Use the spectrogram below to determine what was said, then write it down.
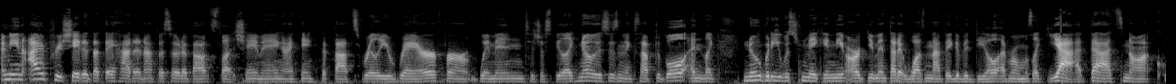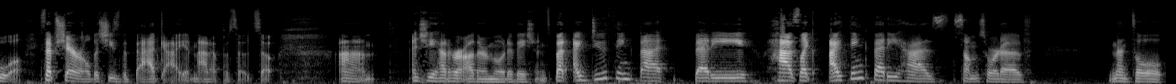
I mean, I appreciated that they had an episode about slut shaming. I think that that's really rare for women to just be like, no, this isn't acceptable. And like, nobody was making the argument that it wasn't that big of a deal. Everyone was like, yeah, that's not cool. Except Cheryl, but she's the bad guy in that episode. So, um, and she had her other motivations. But I do think that Betty has, like, I think Betty has some sort of mental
